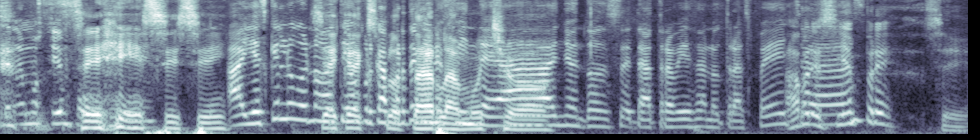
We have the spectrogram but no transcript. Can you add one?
tenemos tiempo. Sí, sí, sí. Ay, es que luego no Sí, hay que tiempo porque aparte viene fin de mucho. año, entonces te atraviesan otras fechas. Abre siempre. Sí,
